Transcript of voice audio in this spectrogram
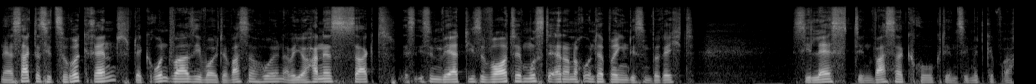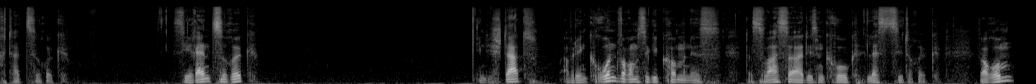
Er sagt, dass sie zurückrennt. Der Grund war, sie wollte Wasser holen. Aber Johannes sagt, es ist ihm wert, diese Worte musste er dann noch unterbringen in diesem Bericht. Sie lässt den Wasserkrug, den sie mitgebracht hat, zurück. Sie rennt zurück in die Stadt. Aber den Grund, warum sie gekommen ist, das Wasser, diesen Krug, lässt sie zurück. Warum?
